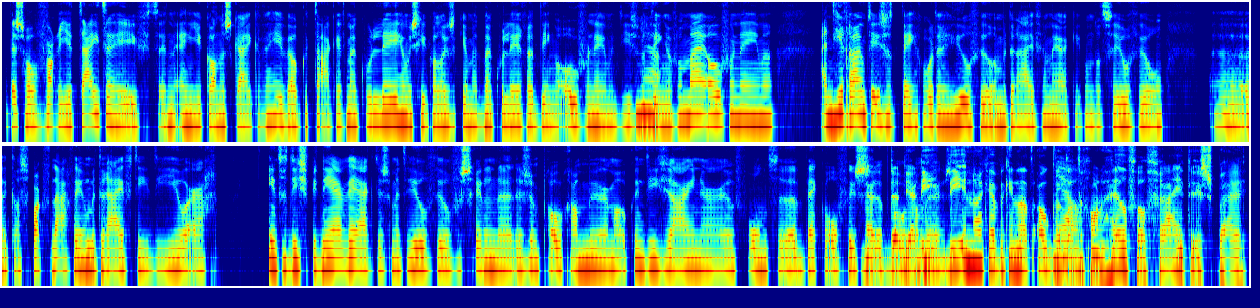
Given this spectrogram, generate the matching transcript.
best wel variëteiten heeft. En, en je kan eens kijken van hey, welke taak heeft mijn collega. Misschien kan ik eens een keer met mijn collega dingen overnemen. Die ze dingen van mij overnemen. En die ruimte is er tegenwoordig heel veel in bedrijven, merk ik. Omdat ze heel veel. Uh, ik sprak vandaag weer een bedrijf die, die heel erg interdisciplinair werk. Dus met heel veel verschillende. Dus een programmeur, maar ook een designer, een front, uh, back-office. Ja, uh, ja, die, die indruk heb ik inderdaad ook. Dat, ja. dat er gewoon heel veel vrijheid is bij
